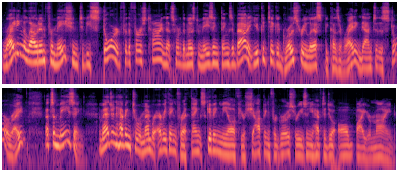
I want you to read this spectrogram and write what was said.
Writing allowed information to be stored for the first time. That's one of the most amazing things about it. You could take a grocery list because of writing down to the store, right? That's amazing. Imagine having to remember everything for a Thanksgiving meal if you're shopping for groceries and you have to do it all by your mind,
